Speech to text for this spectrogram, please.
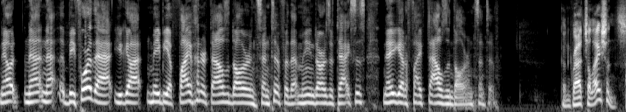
Now, now, now, before that, you got maybe a five hundred thousand dollar incentive for that million dollars of taxes. Now you got a five thousand dollar incentive. Congratulations.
